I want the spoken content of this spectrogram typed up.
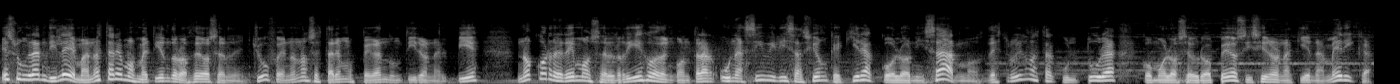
Es un gran dilema, no estaremos metiendo los dedos en el enchufe, no nos estaremos pegando un tiro en el pie, no correremos el riesgo de encontrar una civilización que quiera colonizarnos, destruir nuestra cultura como los europeos hicieron aquí en América.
